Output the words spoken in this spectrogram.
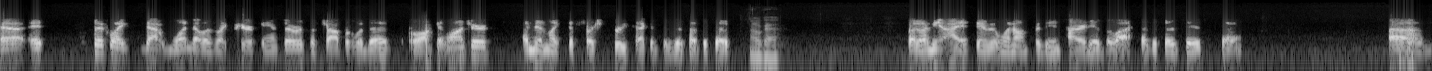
Uh, it took like that one that was like pure fan service of Chopper with a rocket launcher, and then like the first three seconds of this episode. Okay. But I mean, I assume it went on for the entirety of the last episode too. So, um,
